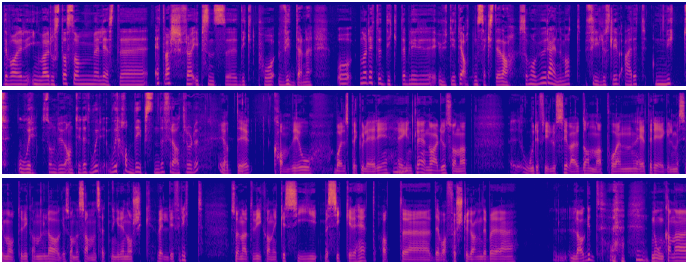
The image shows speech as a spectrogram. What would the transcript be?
Det var Ingvar Rostad som leste et vers fra Ibsens eh, dikt På vidderne. Og når dette diktet blir utgitt i 1860, da, så må vi jo regne med at friluftsliv er et nytt ord, som du antydet. Hvor, hvor hadde Ibsen det fra, tror du? Ja, det kan vi jo bare spekulere i, egentlig. Nå er det jo sånn at eh, ordet friluftsliv er jo danna på en helt regelmessig måte. Vi kan lage sånne sammensetninger i norsk veldig fritt. Sånn at vi kan ikke si med sikkerhet at eh, det var første gang det ble lagd. Noen kan ha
